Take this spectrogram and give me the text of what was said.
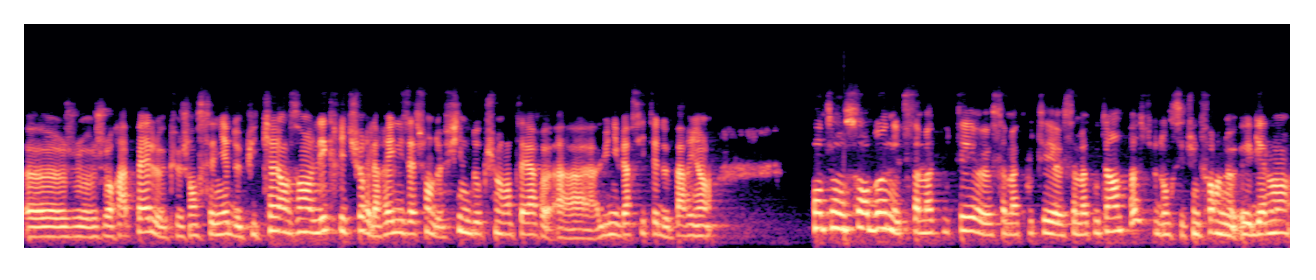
Je, je, rappelle que j'enseignais depuis 15 ans l'écriture et la réalisation de films documentaires à l'université de Paris 1 en Sorbonne et que ça m'a coûté, euh, ça m'a coûté, euh, ça m'a coûté un poste. Donc c'est une forme également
